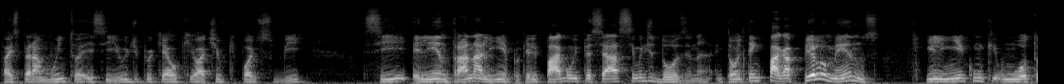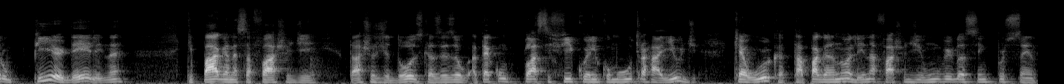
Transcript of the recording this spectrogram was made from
vai esperar muito esse yield porque é o, que, o ativo que pode subir se ele entrar na linha, porque ele paga um IPCA acima de 12, né? Então ele tem que pagar pelo menos em linha com um outro peer dele, né? Que paga nessa faixa de taxas de 12, que às vezes eu até classifico ele como ultra high yield, que é o Urca, tá pagando ali na faixa de 1,5%.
